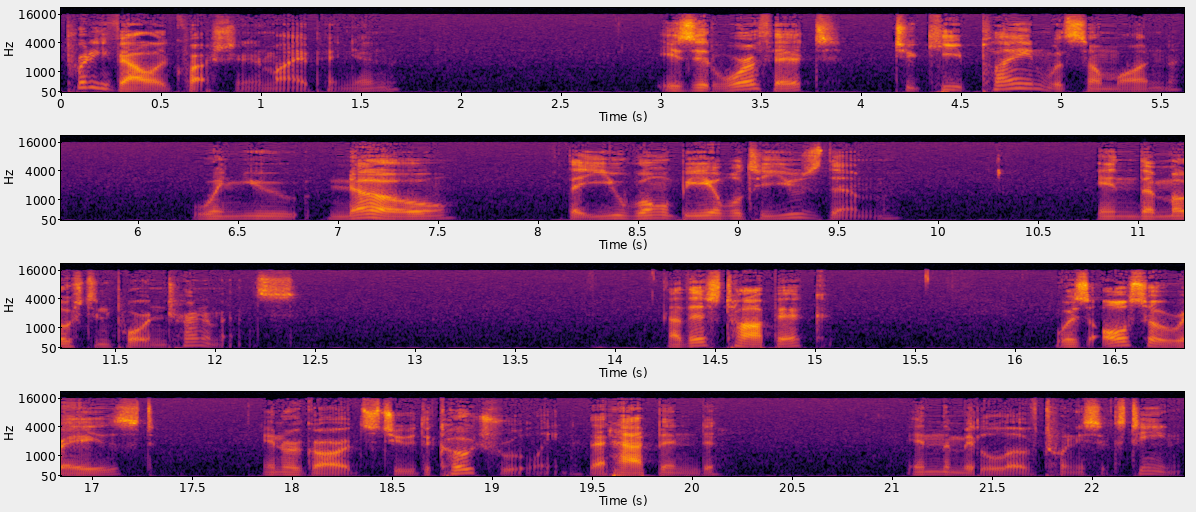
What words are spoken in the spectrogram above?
pretty valid question in my opinion. Is it worth it to keep playing with someone when you know that you won't be able to use them in the most important tournaments? Now this topic was also raised in regards to the coach ruling that happened in the middle of 2016.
